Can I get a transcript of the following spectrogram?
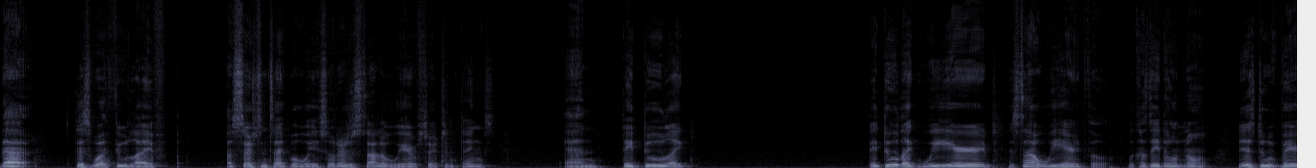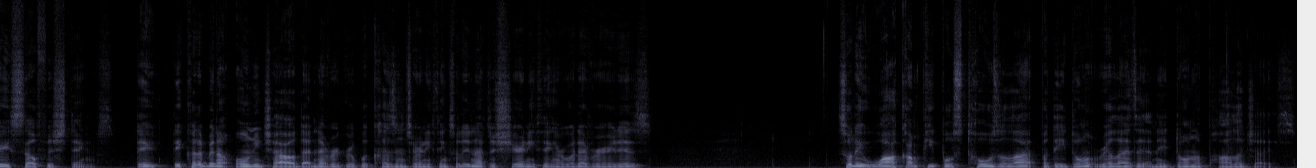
that just went through life a certain type of way, so they're just not aware of certain things, and they do like they do like weird. It's not weird though because they don't know. They just do very selfish things. They they could have been an only child that never grew up with cousins or anything, so they didn't have to share anything or whatever it is. So they walk on people's toes a lot, but they don't realize it and they don't apologize.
